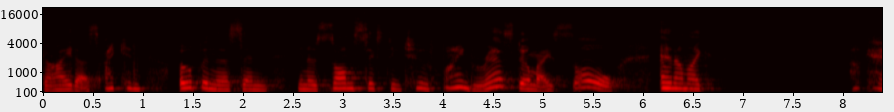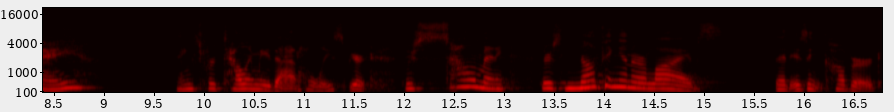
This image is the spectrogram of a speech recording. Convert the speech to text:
guide us. I can open this and, you know, Psalm 62 find rest, O my soul. And I'm like, okay, thanks for telling me that, Holy Spirit. There's so many, there's nothing in our lives that isn't covered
